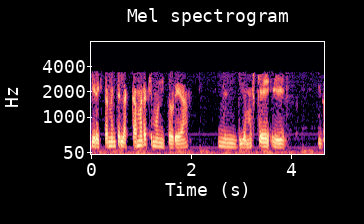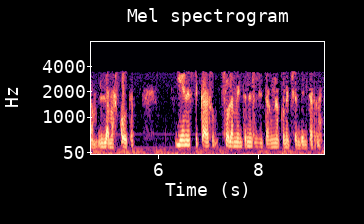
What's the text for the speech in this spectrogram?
directamente la cámara que monitorea, mm, digamos que, eh, digamos, la mascota, y en este caso solamente necesitan una conexión de Internet.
